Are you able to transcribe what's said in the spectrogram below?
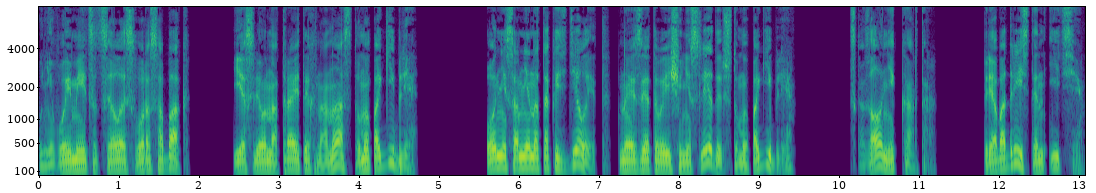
У него имеется целая свора собак. Если он натравит их на нас, то мы погибли. Он, несомненно, так и сделает, но из этого еще не следует, что мы погибли», — сказал Ник Картер. «Приободрись, Тен Итси.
